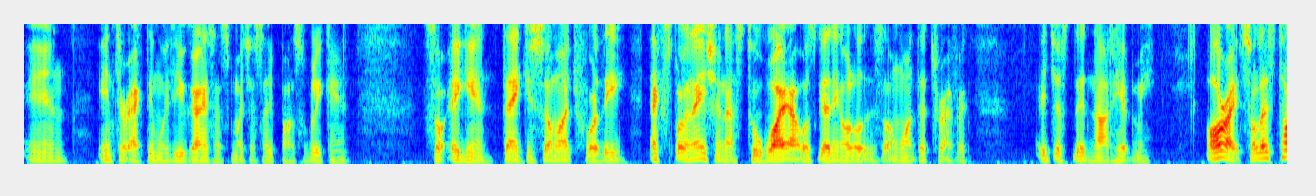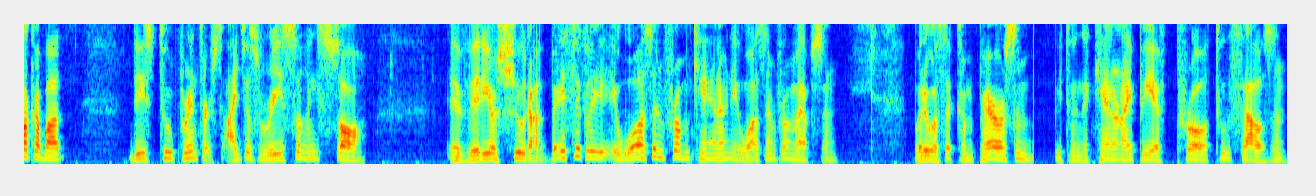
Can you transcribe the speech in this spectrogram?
and interacting with you guys as much as I possibly can. So again, thank you so much for the explanation as to why I was getting all of this unwanted traffic. It just did not hit me. All right, so let's talk about these two printers. I just recently saw a video shootout. Basically, it wasn't from Canon, it wasn't from Epson, but it was a comparison between the Canon IPF Pro 2000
